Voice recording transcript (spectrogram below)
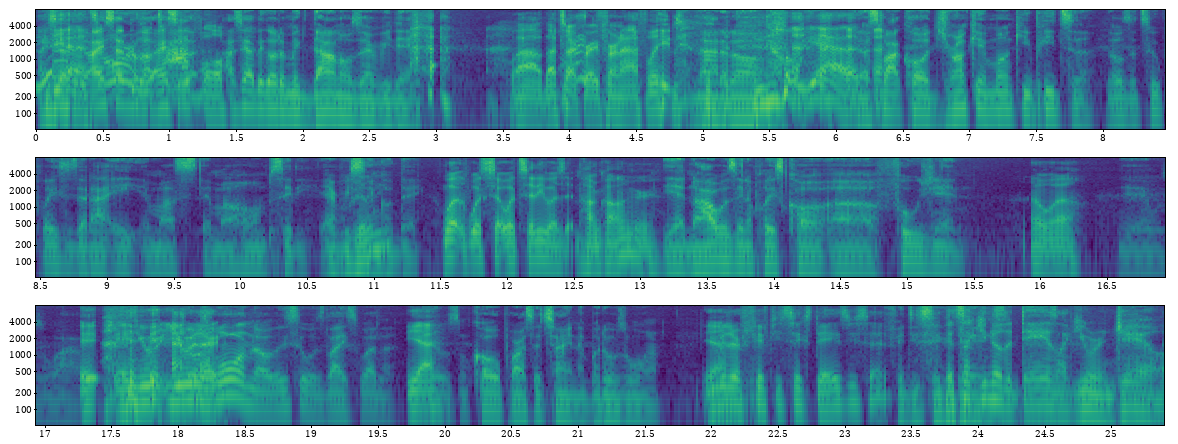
I Yeah, used to- it's I used to go- horrible. I used to- Awful. I used to have to go to McDonald's every day. Wow, that's not great for an athlete. Not at all. no, yeah. a spot called Drunken Monkey Pizza. Those are two places that I ate in my in my home city every Really? single day. What what what city was it? Hong Kong or? Yeah, no, I was in a place called uh, Fujian. Oh wow. Yeah, it was wild. It- and you you It were was there. warm though. At least it was nice weather. Yeah. there was some cold parts of China, but it was warm. You Yeah. were there 56 days. You said 56 It's like you know the days like you were in jail.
